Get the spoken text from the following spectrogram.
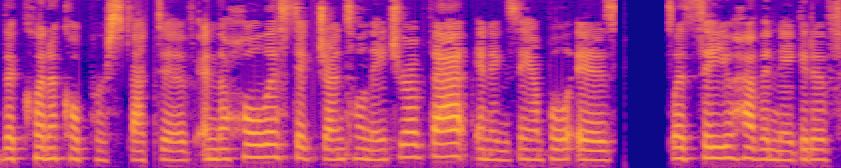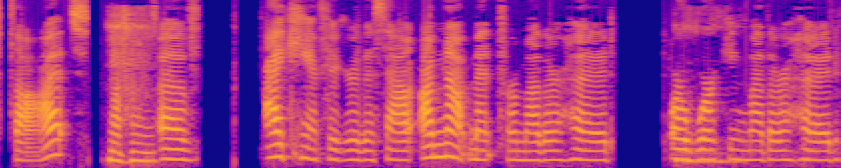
the clinical perspective and the holistic gentle nature of that an example is let's say you have a negative thought mm-hmm. of i can't figure this out i'm not meant for motherhood or mm-hmm. working motherhood,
